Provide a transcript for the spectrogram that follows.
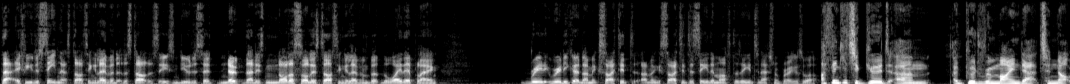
that if you'd have seen that starting eleven at the start of the season, you would have said, "Nope, that is not a solid starting eleven." But the way they're playing, really, really good. I'm excited. I'm excited to see them after the international break as well. I think it's a good um, a good reminder to not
